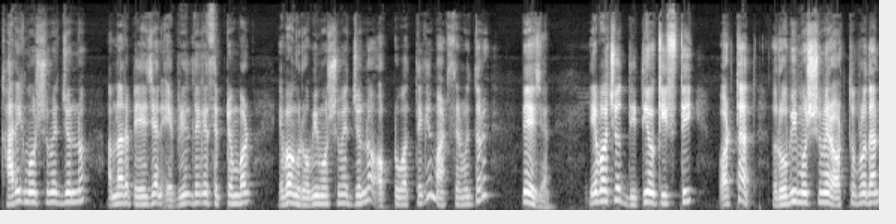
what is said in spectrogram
খারিফ মরশুমের জন্য আপনারা পেয়ে যান এপ্রিল থেকে সেপ্টেম্বর এবং রবি মরশুমের জন্য অক্টোবর থেকে মার্চের মধ্যে পেয়ে যান। এবছর দ্বিতীয় কিস্তি, অর্থাৎ রবি মরশুমের অর্থ প্রদান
